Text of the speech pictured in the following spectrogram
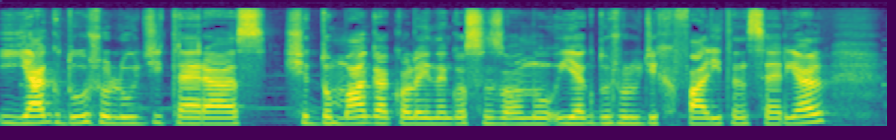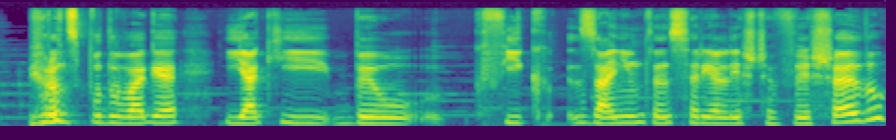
i jak dużo ludzi teraz się domaga kolejnego sezonu i jak dużo ludzi chwali ten serial, biorąc pod uwagę, jaki był kwik zanim ten serial jeszcze wyszedł,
